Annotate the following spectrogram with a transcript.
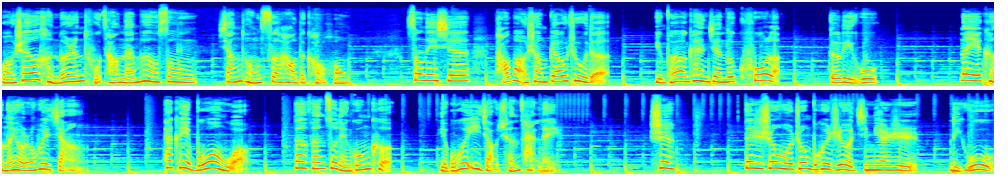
网上有很多人吐槽男朋友送相同色号的口红，送那些淘宝上标注的，女朋友看见都哭了的礼物。那也可能有人会讲，他可以不问我。但凡做点功课，也不会一脚全踩雷。是，但是生活中不会只有纪念日、礼物、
